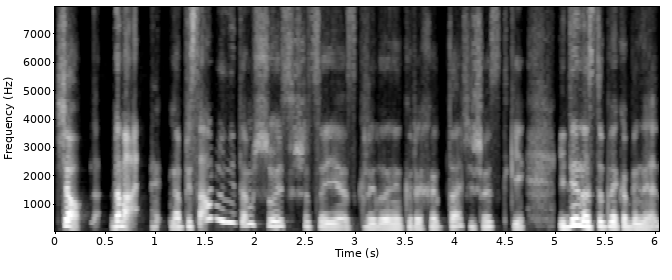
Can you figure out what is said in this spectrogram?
Все, давай. Написав мені там щось, що це є скривлення кри- хребта чи щось таке. Іди в наступний кабінет.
